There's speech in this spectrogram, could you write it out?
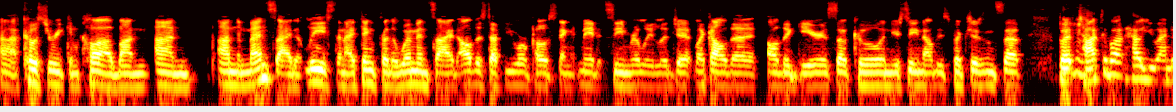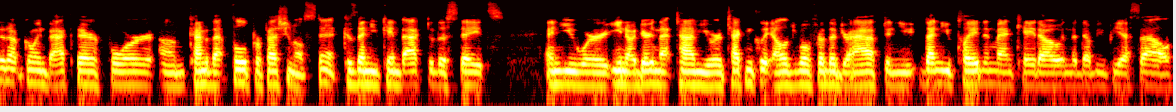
uh, Costa Rican club on on on the men's side at least and i think for the women's side all the stuff you were posting it made it seem really legit like all the all the gear is so cool and you're seeing all these pictures and stuff but mm-hmm. talk about how you ended up going back there for um, kind of that full professional stint because then you came back to the states and you were you know during that time you were technically eligible for the draft and you then you played in mankato in the wpsl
